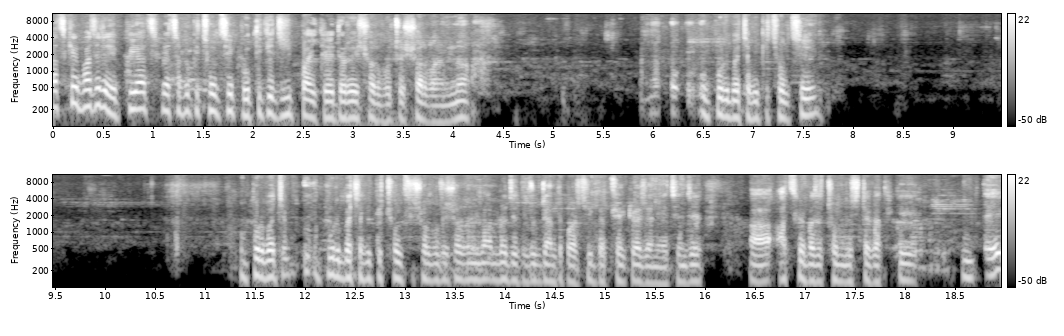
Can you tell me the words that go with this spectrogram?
আজকের বাজারে পেঁয়াজ বেচাবেচি চলছে প্রতি কেজি পাইকারি দরে সর্বোচ্চ সর্বনিম্ন। উপর বেচাবেচি চলছে উপর বেচা উপর বেচা বিক্রি চলছে সর্বোচ্চ সর্বনিম্ন। আমরা যতটুকু জানতে পারছি, ব্যবসায়িকরা জানিয়েছেন যে আজকের বাজার চল্লিশ টাকা থেকে, এই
